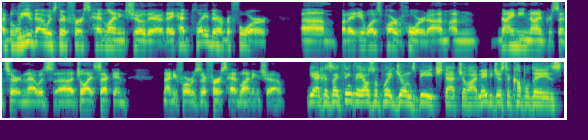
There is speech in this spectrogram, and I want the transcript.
i believe that was their first headlining show there they had played there before um, but I, it was part of horde i'm i'm 99% certain that was uh, july 2nd 94 was their first headlining show Yeah, because I think they also played Jones Beach that July, maybe just a couple days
